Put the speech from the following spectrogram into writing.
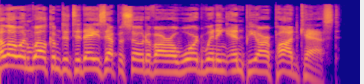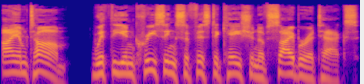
Hello and welcome to today's episode of our award winning NPR podcast. I am Tom. With the increasing sophistication of cyber attacks,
